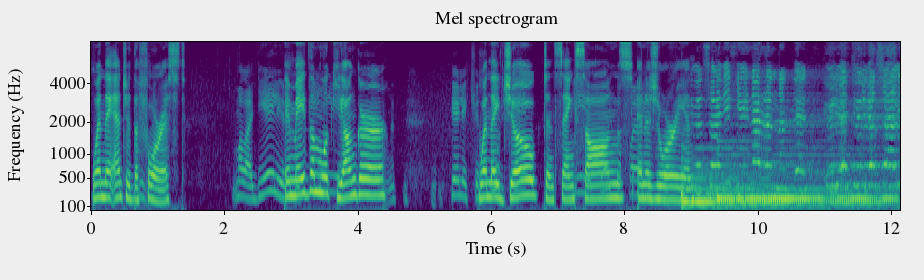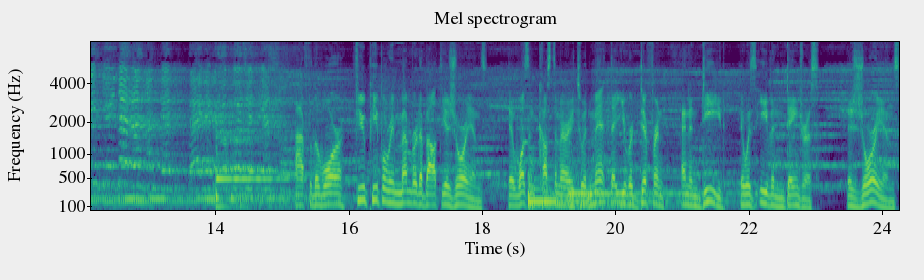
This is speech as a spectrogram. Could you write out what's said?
when they entered the forest. It made them look younger, when they joked and sang songs in Izhorian. After the war, few people remembered about the Izhorians. It wasn't customary to admit that you were different, and indeed, it was even dangerous. Izhorians,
